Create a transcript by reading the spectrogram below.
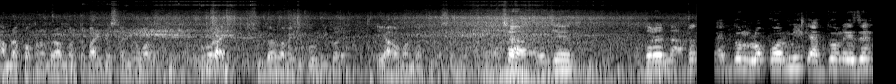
আমরা কখনো গ্রহণ করতে পারি না স্থানীয়ভাবে পুনরায় সুন্দরভাবে এটি কমিটি করে এই আহ্বান ব্যক্ত করছে আচ্ছা এই যে ধরেন একজন লোক কর্মিক, একজন এজেন্ট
